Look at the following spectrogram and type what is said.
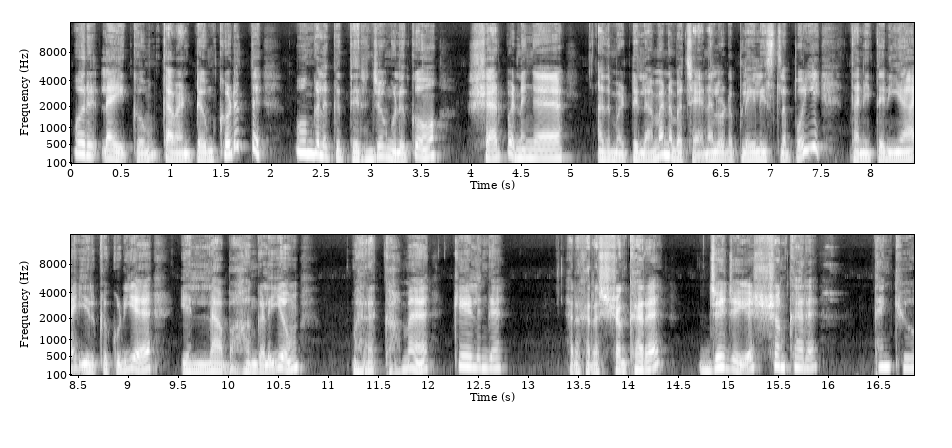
ஒரு லைக்கும் கமெண்ட்டும் கொடுத்து உங்களுக்கு தெரிஞ்சவங்களுக்கும் ஷேர் பண்ணுங்க. அது மட்டும் இல்லாமல் நம்ம சேனலோட பிளேலிஸ்ட்டில் போய் தனித்தனியாக இருக்கக்கூடிய எல்லா பாகங்களையும் மறக்காமல் கேளுங்க. ஹரஹர சங்கர ஜெய ஜெய சங்கர. தேங்க்யூ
